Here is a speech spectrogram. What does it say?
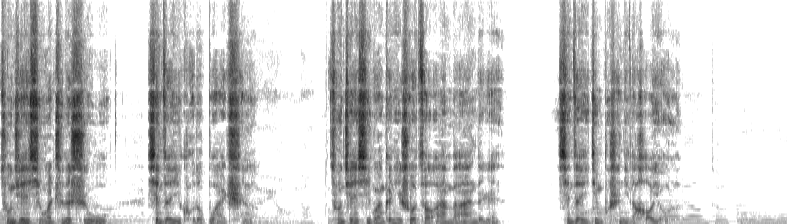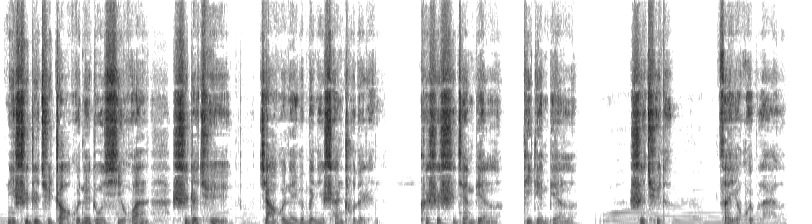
从前喜欢吃的食物，现在一口都不爱吃了；从前习惯跟你说早安晚安的人，现在已经不是你的好友了。你试着去找回那种喜欢，试着去加回那个被你删除的人，可是时间变了，地点变了，失去的再也回不来了。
